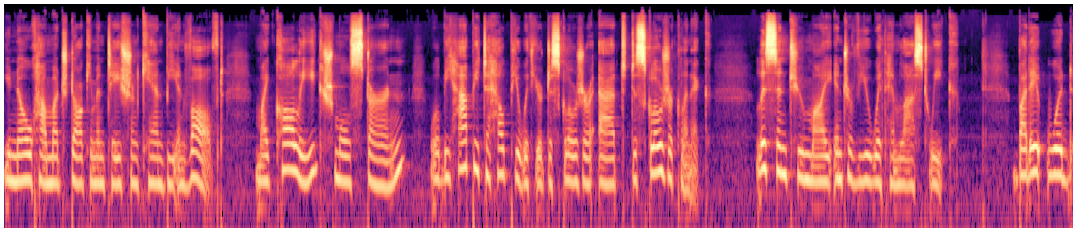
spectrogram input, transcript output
you know how much documentation can be involved. My colleague, Shmuel Stern, will be happy to help you with your disclosure at Disclosure Clinic. Listen to my interview with him last week. But it would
